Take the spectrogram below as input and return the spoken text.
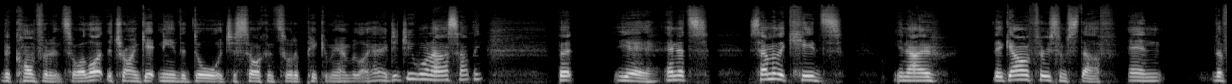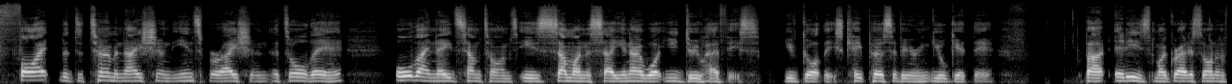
the confidence. So I like to try and get near the door just so I can sort of pick them out and be like, hey, did you want to ask something? But yeah, and it's some of the kids, you know, they're going through some stuff and the fight, the determination, the inspiration, it's all there. All they need sometimes is someone to say, you know what, you do have this. You've got this. Keep persevering. You'll get there. But it is my greatest honor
